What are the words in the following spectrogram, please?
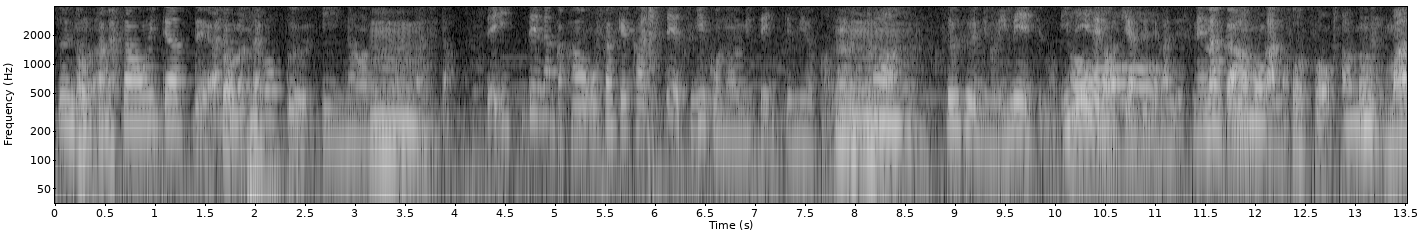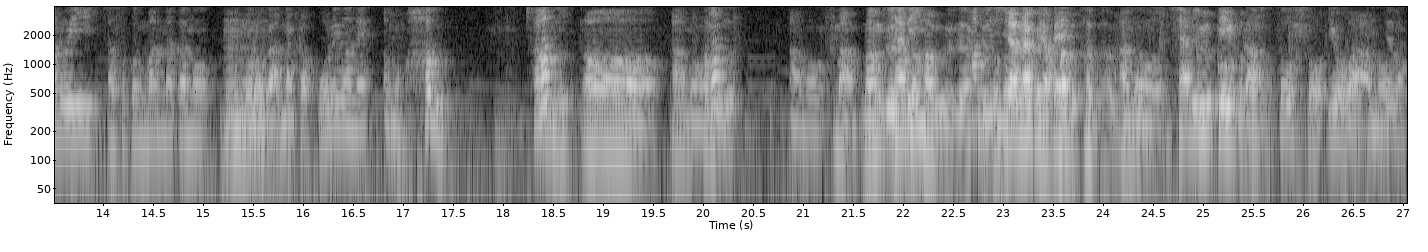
そういうのもそうだね。たくさん置いてあって、あれもすごくいいなと思いました、で行ってなんか買うお酒買って次このお店行ってみようかなとか、そういうふうにもイメージもイメージが湧きやすいって感じですね。なんかあのその他の。そうそう。あの、うん。丸いあそこの真ん中のところが、なんか俺はねあの、うん。ハブ。ハブ？にああのハハブ？あのまああマングースのハブじゃなくてそのじゃなくていやハブハブハブあの車輪っていうかそうそう。要はあ全然の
